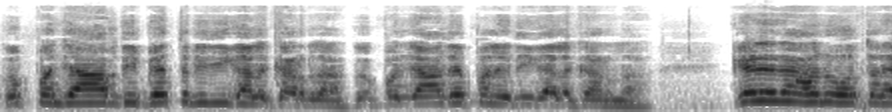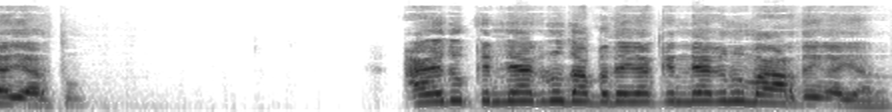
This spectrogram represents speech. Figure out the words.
ਕੋਈ ਪੰਜਾਬ ਦੀ ਬਿਹਤਰੀ ਦੀ ਗੱਲ ਕਰ ਲਾ, ਕੋਈ ਪੰਜਾਬ ਦੇ ਭਲੇ ਦੀ ਗੱਲ ਕਰ ਲਾ। ਕਿਹੜੇ ਰਾਹ ਨੂੰ ਉਤਰਿਆ ਯਾਰ ਤੂੰ? ਐ ਤੂੰ ਕਿੰਨਿਆਂ ਕੁ ਨੂੰ ਦੱਬ ਦੇਗਾ, ਕਿੰਨਿਆਂ ਕੁ ਨੂੰ ਮਾਰ ਦੇਗਾ ਯਾਰ?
